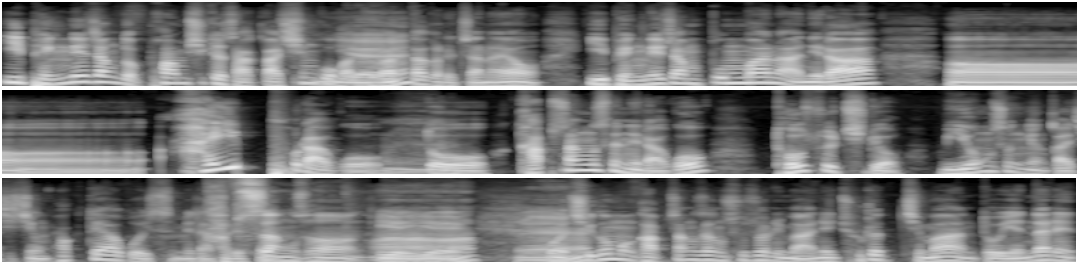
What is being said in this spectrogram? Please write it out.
이 백내장도 포함시켜서 아까 신고가 예. 들어왔다 그랬잖아요. 이 백내장뿐만 아니라 어 하이프라고 예. 또 갑상선이라고 도수 치료, 미용 성형까지 지금 확대하고 있습니다. 갑상선. 예, 아, 예. 뭐 지금은 갑상선 수술이 많이 줄었지만 또 옛날엔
